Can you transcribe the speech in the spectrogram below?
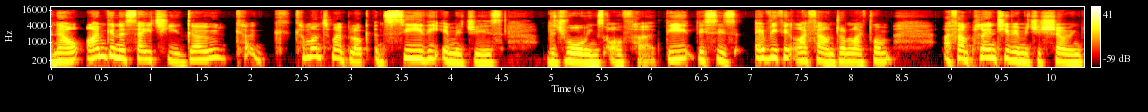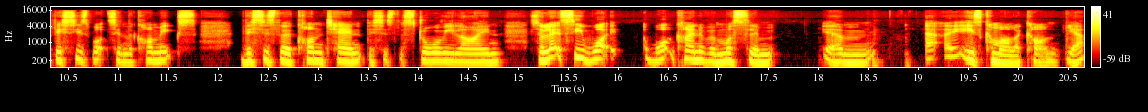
Now I'm going to say to you, go c- come onto my blog and see the images, the drawings of her. The this is everything I found online from. I found plenty of images showing this is what's in the comics, this is the content, this is the storyline. So let's see what what kind of a Muslim um, is Kamala Khan. Yeah.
